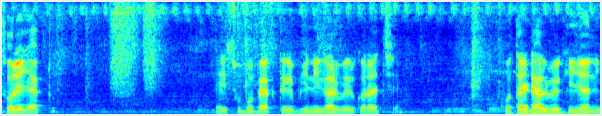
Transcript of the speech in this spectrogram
সরে যা একটু। এই শুভ ব্যাগ থেকে ভিনিগার বের করাচ্ছে। কোথায় ঢালবে কি জানি।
